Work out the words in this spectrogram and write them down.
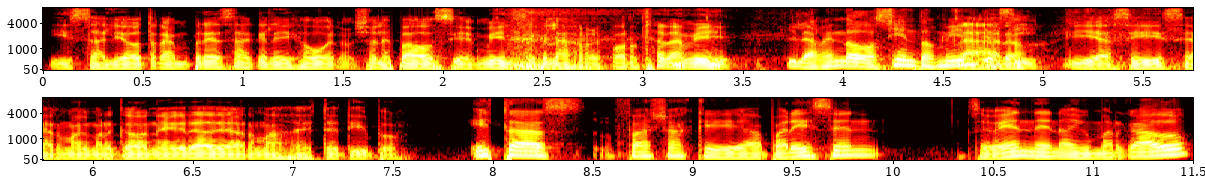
y salió otra empresa que le dijo, bueno, yo les pago 100 mil si que las reportan a mí. Y las vendo a 200 mil claro, y así. y así se arma el mercado negro de armas de este tipo. Estas fallas que aparecen se venden, hay un mercado.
